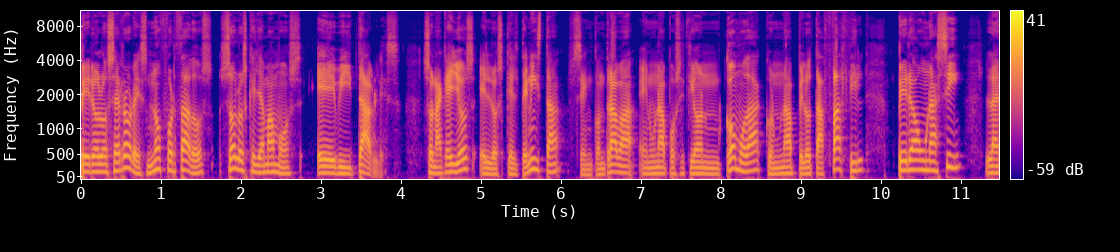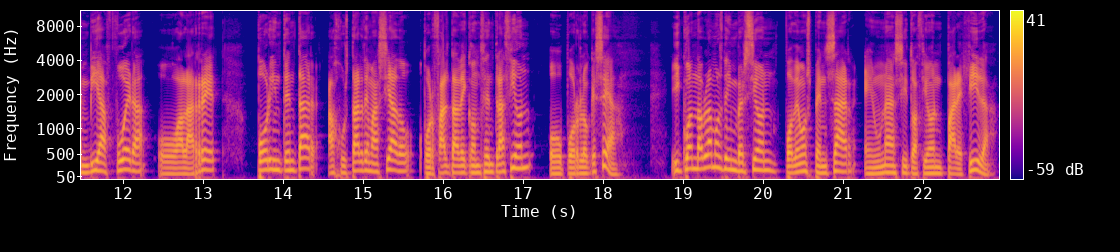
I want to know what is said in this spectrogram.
Pero los errores no forzados son los que llamamos evitables. Son aquellos en los que el tenista se encontraba en una posición cómoda, con una pelota fácil, pero aún así la envía fuera o a la red por intentar ajustar demasiado, por falta de concentración o por lo que sea. Y cuando hablamos de inversión podemos pensar en una situación parecida.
